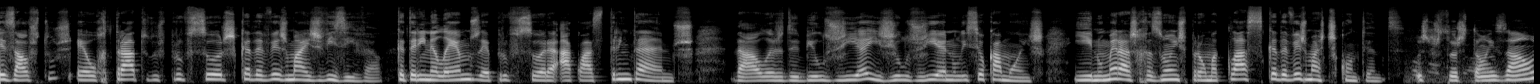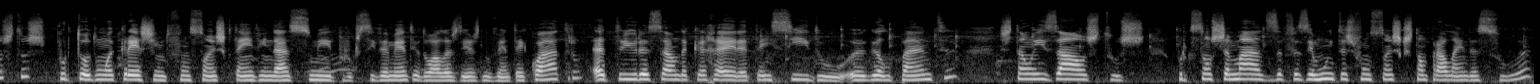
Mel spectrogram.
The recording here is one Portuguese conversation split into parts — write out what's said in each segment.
Exaustos é o retrato dos professores cada vez mais visível. Catarina Lemos é professora há quase 30 anos. Dá aulas de Biologia e Geologia no Liceu Camões e enumera as razões para uma classe cada vez mais descontente. Os professores estão exaustos por todo um acréscimo de funções que têm vindo a assumir progressivamente. Eu dou aulas desde 94. A deterioração da carreira tem sido eh, galopante. Estão exaustos porque são chamados a fazer muitas funções que estão para além da sua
